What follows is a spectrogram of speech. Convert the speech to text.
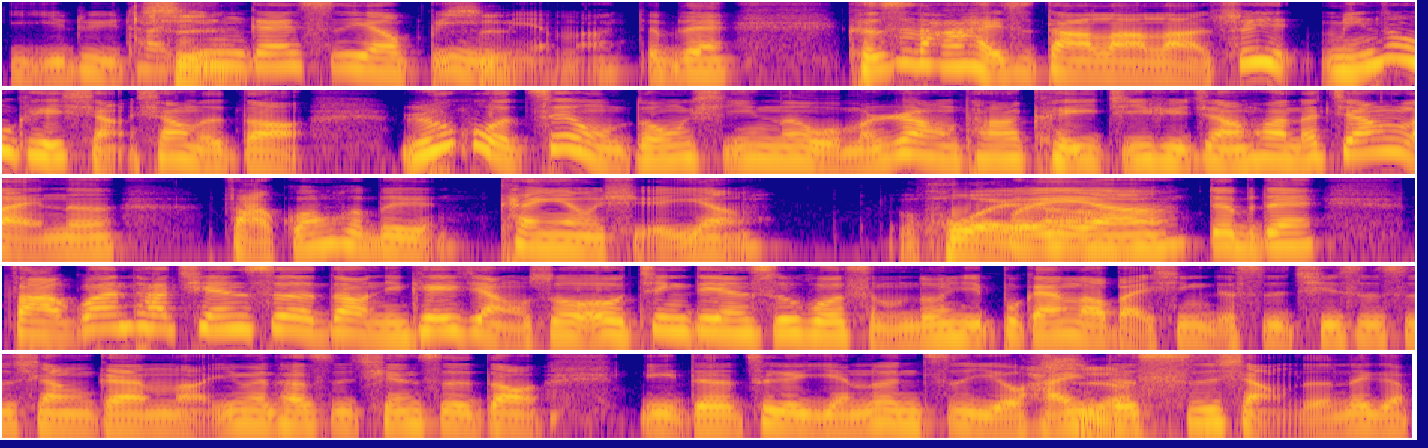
疑虑，他应该是要避免嘛，对不对？可是他还是大拉拉，所以民众可以想象得到，如果这种东西呢，我们让他可以继续这样的话，那将来呢，法官会不会看样学样？会，会啊，对不对？法官他牵涉到，你可以讲说哦，进电视或什么东西不干老百姓的事，其实是相干嘛，因为它是牵涉到你的这个言论自由，还有你的思想的那个。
